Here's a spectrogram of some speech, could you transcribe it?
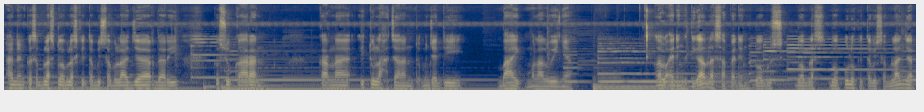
Ayat yang ke-11 12 kita bisa belajar dari kesukaran. Karena itulah jalan untuk menjadi baik melaluinya. Lalu ayat yang ke-13 sampai yang 12 12 20 kita bisa belajar.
